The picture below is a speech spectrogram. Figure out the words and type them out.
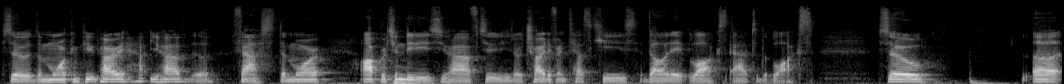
So the more compute power you have, the fast, the more opportunities you have to you know try different test keys, validate blocks, add to the blocks. So uh,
